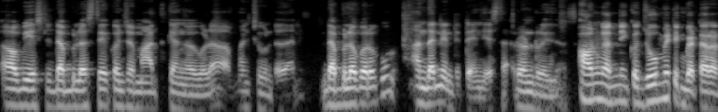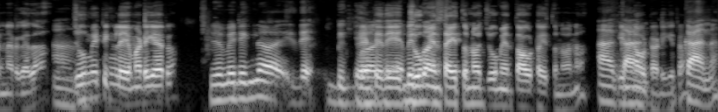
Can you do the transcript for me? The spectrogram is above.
ఆబ్వియస్లీ డబ్బులు వస్తే కొంచెం ఆర్థికంగా కూడా మంచిగా ఉంటుందని. డబ్బుల కొరకు అందరిని ఎంటర్టైన్ చేస్తా రెండు రీజన్స్ అవును కానీ నీకు జూమ్ మీటింగ్ పెట్టారన్నారు కదా. జూమ్ మీటింగ్లో ఏమడిగారు? జూమ్ మీటింగ్లో ఇదే బిగ్ ఏంటిది? జూమ్ ఎంత అవుతున్నావు? జూమ్ ఎంత అవుట్ అవుతున్నావు అవుట్ అడిగిరా? కానా.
